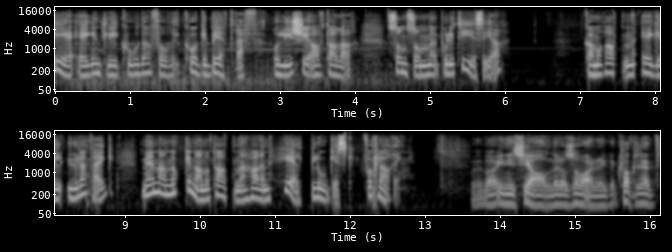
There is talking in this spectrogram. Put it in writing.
er egentlig koder for KGB-treff og lyssky avtaler, sånn som politiet sier? Kameraten Egil Ulateig mener noen av notatene har en helt logisk forklaring. Det var initialer, og så var det klokkeslett.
